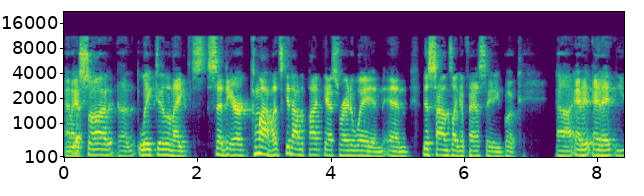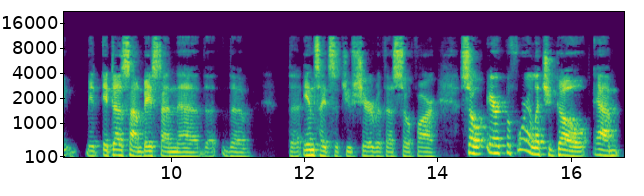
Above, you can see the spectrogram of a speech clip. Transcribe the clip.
and. I saw it uh, LinkedIn and I said to Eryc, come on, let's get on the podcast right away. And, and this sounds like a fascinating book. Uh, and it, and it, it, it does sound based on uh, the the the insights that you've shared with us so far. So, Eryc, before I let you go, um,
